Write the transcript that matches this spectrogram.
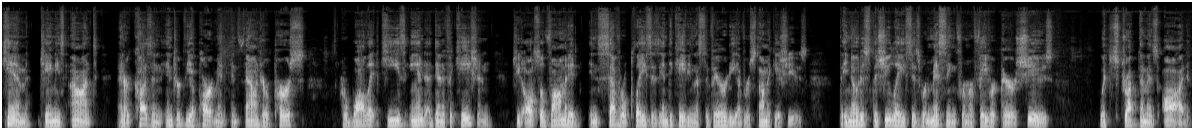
Kim, Jamie's aunt, and her cousin entered the apartment and found her purse, her wallet, keys, and identification. She'd also vomited in several places, indicating the severity of her stomach issues. They noticed the shoelaces were missing from her favorite pair of shoes, which struck them as odd.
